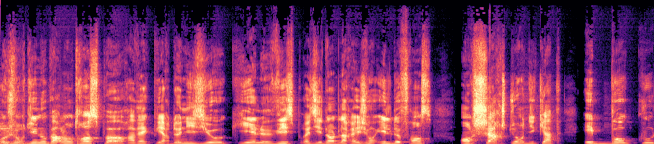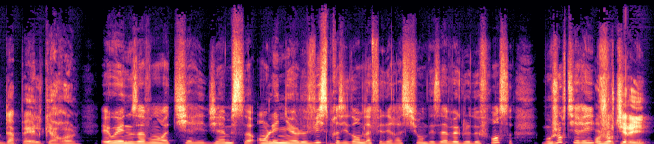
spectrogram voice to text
Aujourd'hui, nous parlons transport avec Pierre Denisio, qui est le vice-président de la région Île-de-France en charge du handicap et beaucoup d'appels, Carole. Et oui, nous avons euh, Thierry James en ligne, le vice-président de la Fédération des aveugles de France. Bonjour Thierry. Bonjour Thierry.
